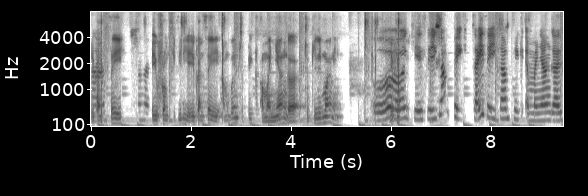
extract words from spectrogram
you can say you from CBD, you can say, I'm going to pick a manyanga to Kilimani. Oh, okay. So you can't pick. So you say you can't pick a Manyanga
